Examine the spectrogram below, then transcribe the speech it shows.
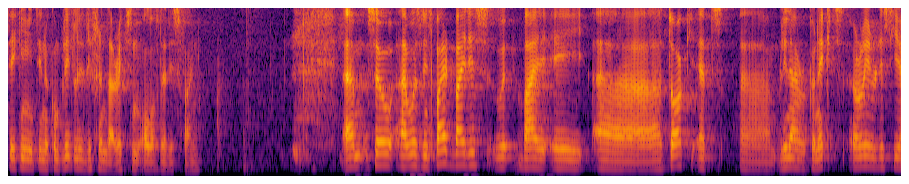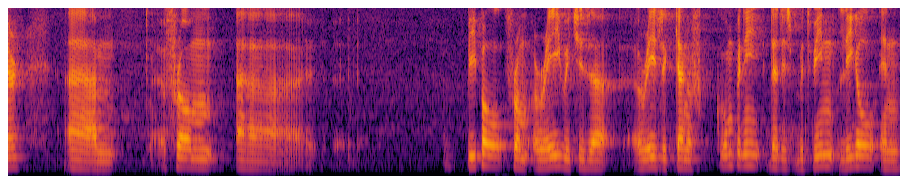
taking it in a completely different direction, all of that is fine. Um, so I was inspired by this by a uh, talk at um, Linaro Connect earlier this year um, from uh, people from Array, which is a Is a kind of company that is between legal and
